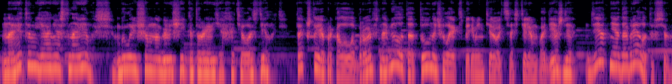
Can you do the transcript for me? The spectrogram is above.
На этом я не остановилась. Было еще много вещей, которые я хотела сделать. Так что я проколола бровь, набила тату, начала экспериментировать со стилем в одежде. Дед не одобрял это все.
